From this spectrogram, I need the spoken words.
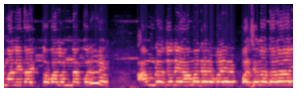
ইমানি দায়িত্ব পালন না করি, আমরা যদি আমাদের বাইরের পাশে না দাঁড়াই,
